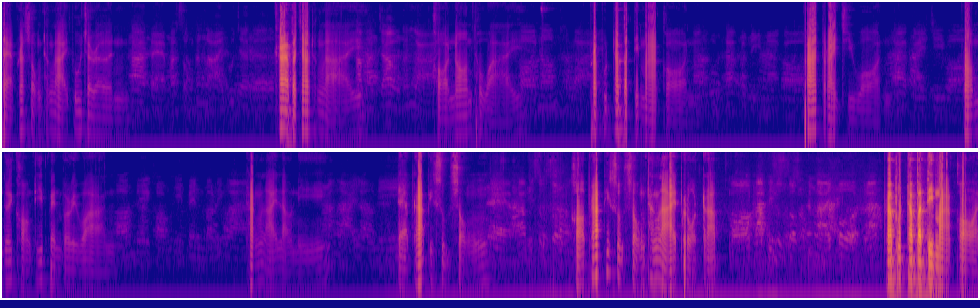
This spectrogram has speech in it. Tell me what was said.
แต่พระสงฆ์ทั้งหลายผู้เจริญ ข้าพระเจ้าทั้งหลาย ขอน้อมถวาย พระพุทธปฏิมากร ผ้าไตรจีวร พร้อมด้วยของที่เป็นบริวาร ทั้งหลายเหล่านี้ แด่พระภิกษุสงฆ์ ขอพระภิกษุสงฆ์ทั้งหลายโปรดรับ พระพุทธปฏิมากร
